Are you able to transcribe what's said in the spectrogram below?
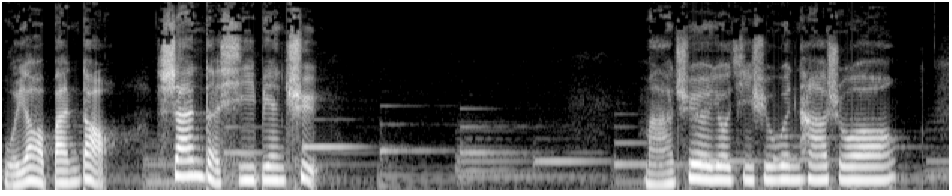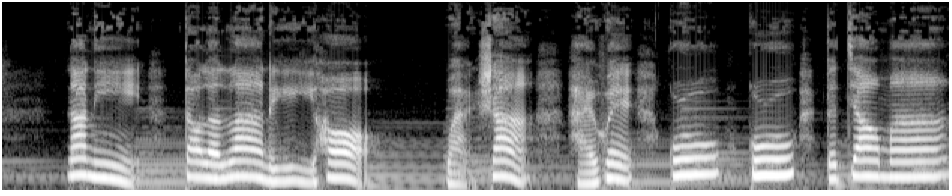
我要搬到山的西边去。”麻雀又继续问他说：“那你到了那里以后，晚上还会咕？”咕的叫吗？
